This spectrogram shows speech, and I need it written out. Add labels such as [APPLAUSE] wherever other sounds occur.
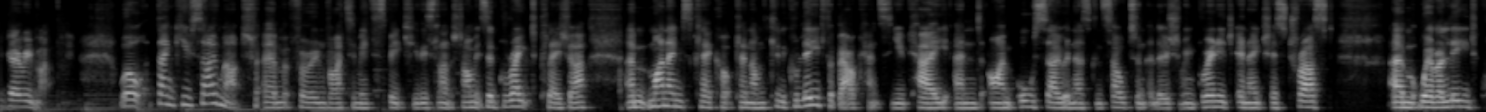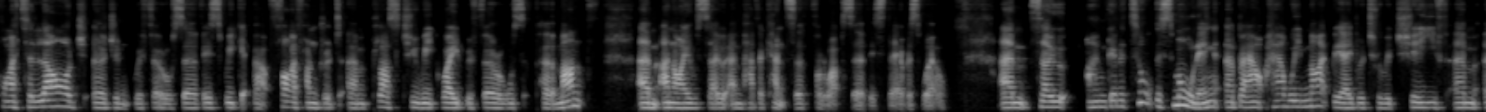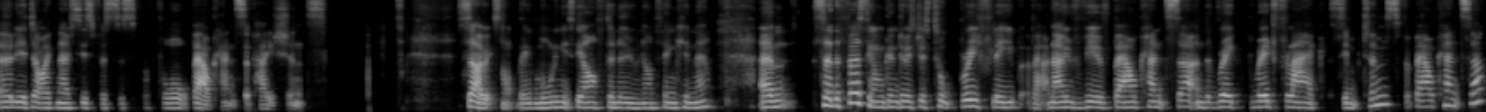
you very much. Well, thank you so much um, for inviting me to speak to you this lunchtime. It's a great pleasure. Um, my name is Claire Coughlan. I'm clinical lead for Bowel Cancer UK, and I'm also a nurse consultant at Lewisham and Greenwich NHS Trust um, where I lead quite a large urgent referral service. We get about 500 um, plus two week wait referrals per month. Um, and I also um, have a cancer follow up service there as well. Um, so I'm going to talk this morning about how we might be able to achieve um, earlier diagnosis for, for bowel cancer patients. So it's not the morning, it's the afternoon, I'm thinking now. Um, so the first thing I'm going to do is just talk briefly about an overview of bowel cancer and the red, red flag symptoms for bowel cancer.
